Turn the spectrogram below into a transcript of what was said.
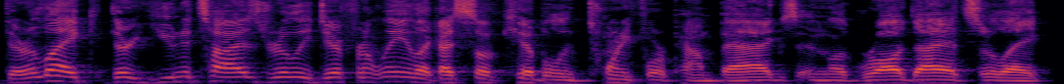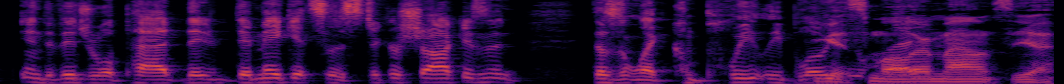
They're like they're unitized really differently. Like I sell kibble in 24 pound bags, and the raw diets are like individual pad. They they make it so the sticker shock isn't doesn't like completely blow you get you smaller away. amounts. Yeah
